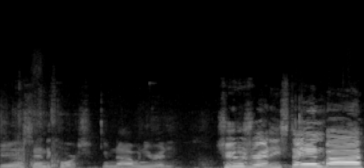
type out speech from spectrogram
You understand the course. Give nod when you're ready. Shooters ready. Stand by.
